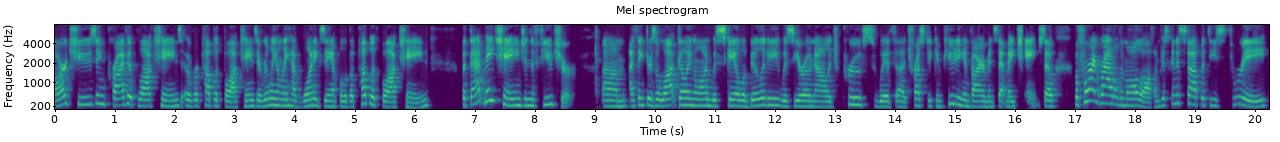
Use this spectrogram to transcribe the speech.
are choosing private blockchains over public blockchains. I really only have one example of a public blockchain, but that may change in the future. Um, I think there's a lot going on with scalability, with zero knowledge proofs, with uh, trusted computing environments that may change. So before I rattle them all off, I'm just going to stop with these three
